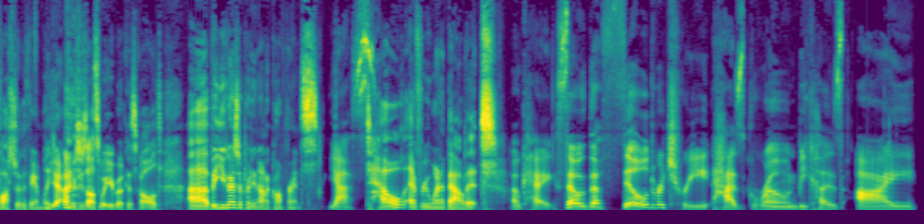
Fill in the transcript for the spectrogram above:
Foster the Family, Yeah. which is also what your book is called. Uh, but you guys are putting on a conference. Yes. Tell everyone about it. Okay. So the filled retreat has grown because I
